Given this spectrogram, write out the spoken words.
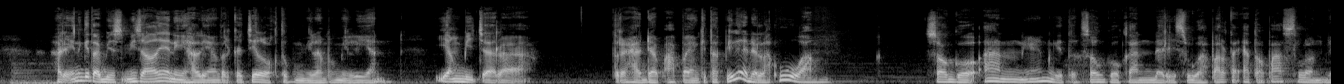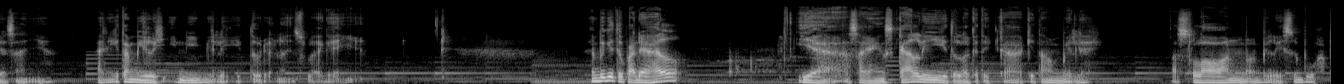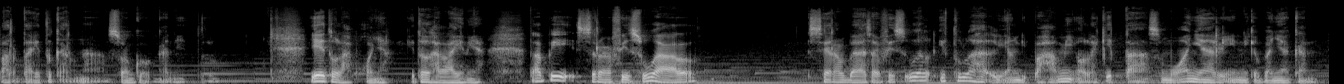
Hari ini kita bisa misalnya nih hal yang terkecil waktu pemilihan-pemilihan yang bicara terhadap apa yang kita pilih adalah uang sogokan kan gitu. Sogokan dari sebuah partai atau paslon biasanya. Hanya kita milih ini milih itu dan lain sebagainya. Dan begitu. Padahal ya sayang sekali gitu loh ketika kita memilih paslon, memilih sebuah partai itu karena sogokan itu. Ya itulah pokoknya, itu hal lain ya. Tapi secara visual, secara bahasa visual itulah hal yang dipahami oleh kita semuanya hari ini kebanyakan.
